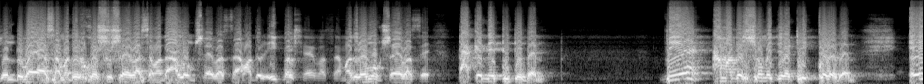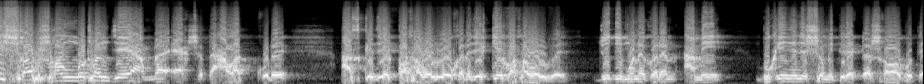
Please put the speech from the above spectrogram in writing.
জন্টু ভাই আছে, আমাদের খসু সাহেব আছে, আমাদের আলম সাহেব আছে, আমাদের ইকবাল সাহেব আছে, আমাদের অমুক সাহেব আছে, তাকে নেতৃত্ব দেন। দিয়ে আমাদের সমিতিরা ঠিক করে দেন। এই সব সংগঠন যে আমরা একসাথে আলাপ করে আজকে যে কথা বলবে, ওখানে যে কে কথা বলবে, যদি মনে করেন আমি বুকিং এজেন্ট সমিতির একটা সভাপতি,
